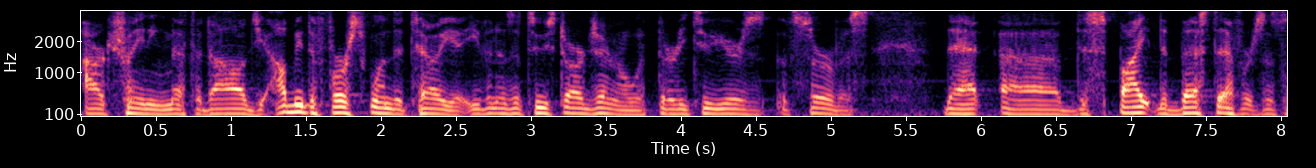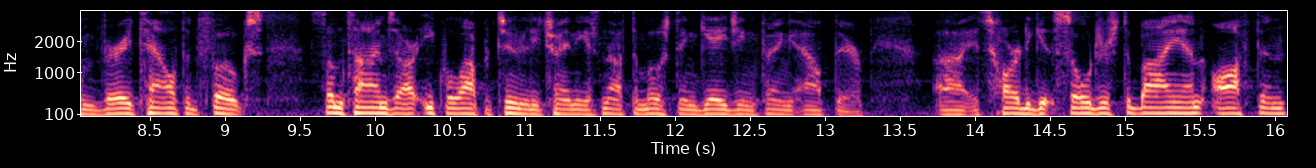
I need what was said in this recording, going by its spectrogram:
our training methodology. I'll be the first one to tell you, even as a two-star general with 32 years of service, that uh, despite the best efforts of some very talented folks, sometimes our equal opportunity training is not the most engaging thing out there. Uh, it's hard to get soldiers to buy in often.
